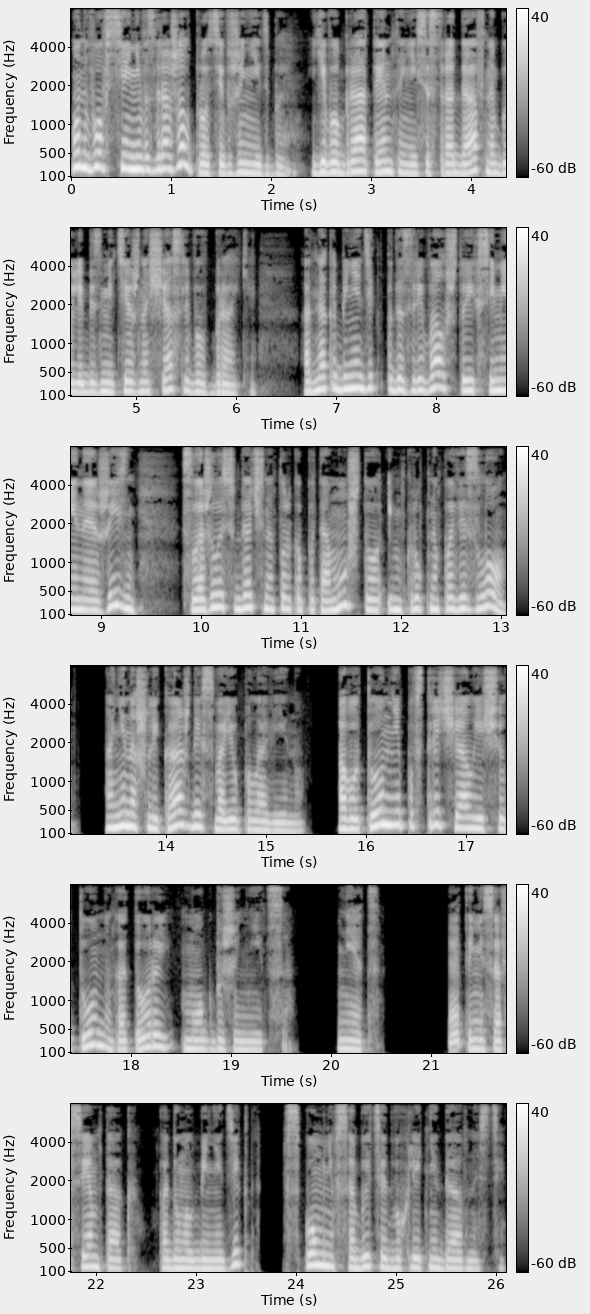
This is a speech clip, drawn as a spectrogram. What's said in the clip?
Он вовсе не возражал против женитьбы. Его брат Энтони и сестра Дафна были безмятежно счастливы в браке. Однако Бенедикт подозревал, что их семейная жизнь сложилась удачно только потому, что им крупно повезло. Они нашли каждый свою половину. А вот он не повстречал еще ту, на которой мог бы жениться. «Нет, это не совсем так», — подумал Бенедикт, вспомнив события двухлетней давности.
